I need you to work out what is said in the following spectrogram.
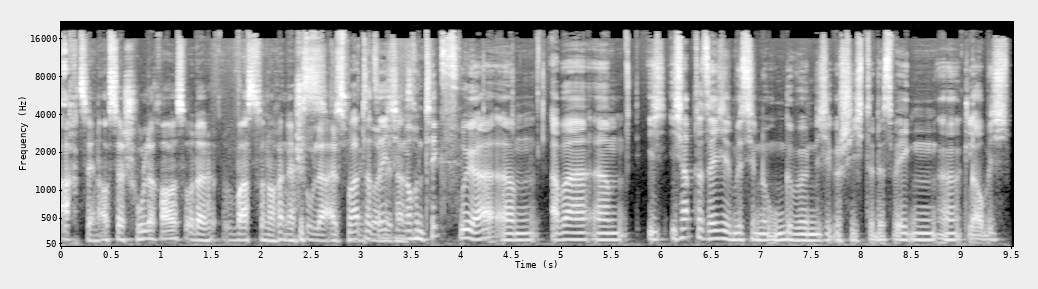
18 aus der Schule raus oder warst du noch in der Schule? als Es war tatsächlich noch ein Tick früher, ähm, aber ähm, ich, ich habe tatsächlich ein bisschen eine ungewöhnliche Geschichte. Deswegen äh, glaube ich,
